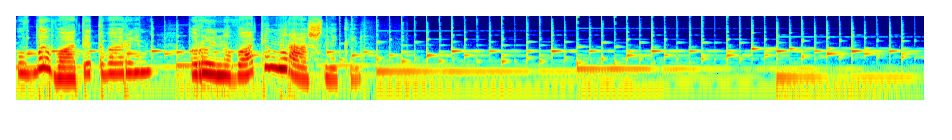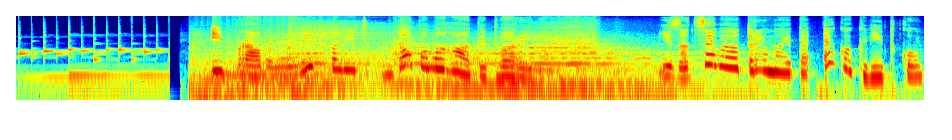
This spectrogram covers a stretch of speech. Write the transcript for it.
вбивати тварин, руйнувати мурашники. І правильна відповідь допомагати тваринам. І за це ви отримаєте екоквітку.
